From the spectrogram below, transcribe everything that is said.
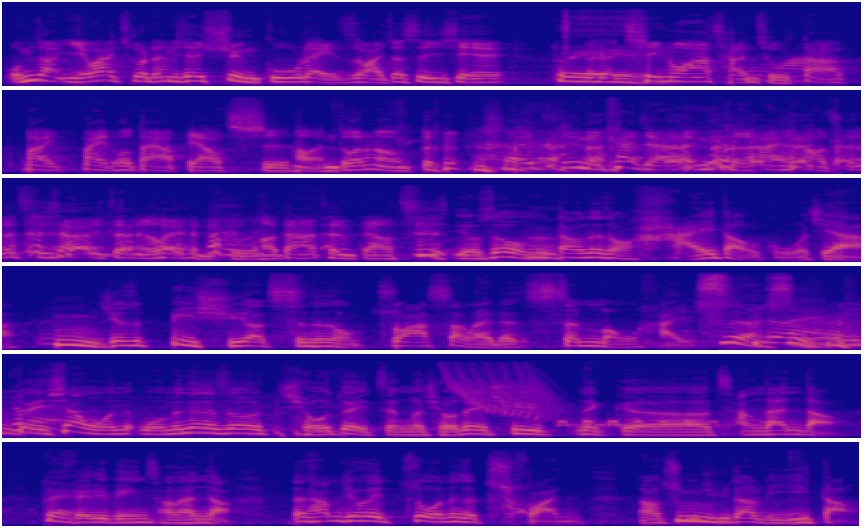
我们讲野外除了那些蕈菇类之外，就是一些对青蛙、蟾蜍，大拜拜托大家不要吃哈，很多那种毒，其实你看起来很可爱、很好吃，的吃下去真的会很毒 哈，大家真的不要吃。有时候我们到那种海岛国家，嗯，就是必须要吃那种抓上来的生猛海鲜。是啊，是，对，像我我们那个时候球队，整个球队去那个长滩岛。对，菲律宾长滩岛，那他们就会坐那个船，然后出去到离岛，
